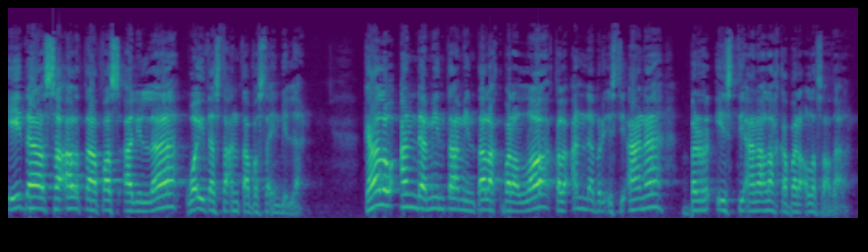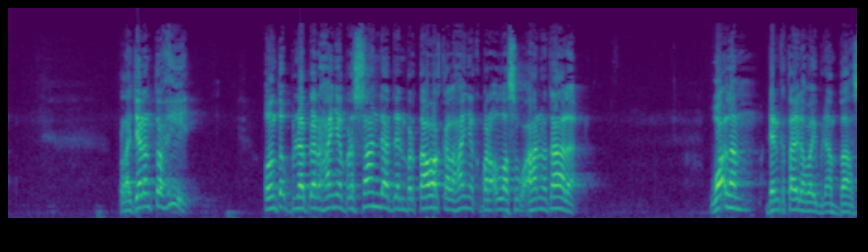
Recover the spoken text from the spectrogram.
Ida sa'alta fas'alillah wa idza sta'anta fasta'in billah. Kalau Anda minta, mintalah kepada Allah. Kalau Anda beristianah, beristianahlah kepada Allah SWT. Pelajaran tauhid untuk benar-benar hanya bersandar dan bertawakal hanya kepada Allah Subhanahu wa taala. Wa'lam dan ketahuilah wa Ibnu Abbas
